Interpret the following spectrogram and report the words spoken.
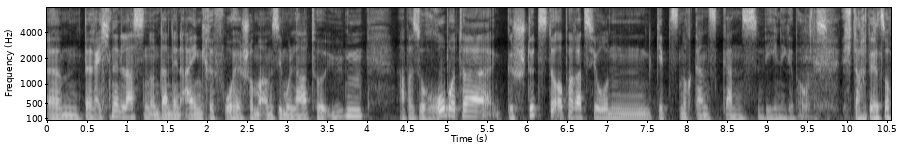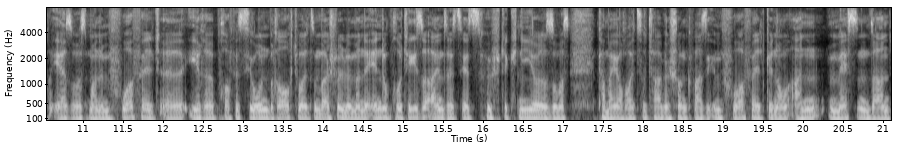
ähm, berechnen lassen und dann den Eingriff vorher schon mal am Simulator üben. Aber so robotergestützte Operationen gibt's noch ganz, ganz wenige bei uns. Ich dachte jetzt auch eher so, dass man im Vorfeld äh, ihre Profession braucht, weil zum Beispiel, wenn man eine Endoprothese einsetzt, jetzt Hüfte, Knie oder sowas, kann man ja heutzutage schon quasi im Vorfeld genau anmessen, dann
